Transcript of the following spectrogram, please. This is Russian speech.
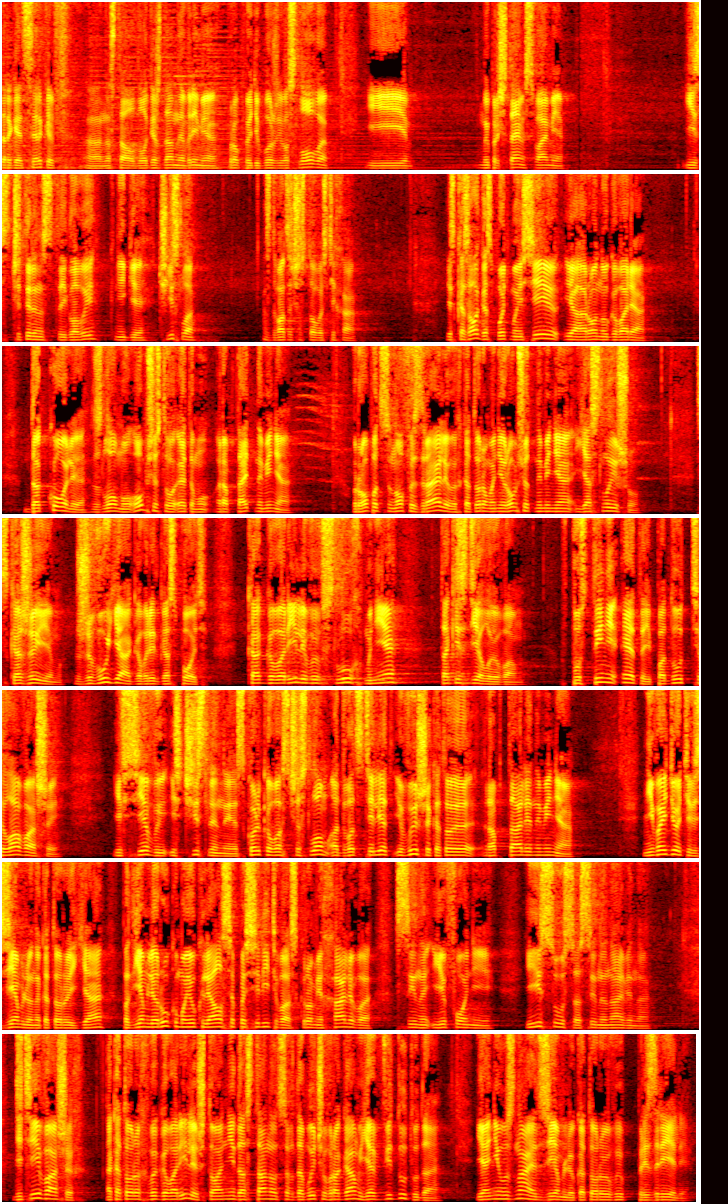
Дорогая церковь, э, настало долгожданное время проповеди Божьего Слова, и мы прочитаем с вами из 14 главы книги «Числа» с 26 стиха. «И сказал Господь Моисею и Аарону, говоря, «Доколе злому обществу этому роптать на меня? Ропот сынов Израилевых, которым они ропщут на меня, я слышу. Скажи им, живу я, говорит Господь, как говорили вы вслух мне, так и сделаю вам. В пустыне этой падут тела ваши, и все вы исчисленные, сколько вас числом от двадцати лет и выше, которые роптали на меня. Не войдете в землю, на которой я, подъемля руку мою, клялся поселить вас, кроме Халева, сына Иефонии, и Иисуса, сына Навина. Детей ваших, о которых вы говорили, что они достанутся в добычу врагам, я введу туда – и они узнают землю, которую вы презрели.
